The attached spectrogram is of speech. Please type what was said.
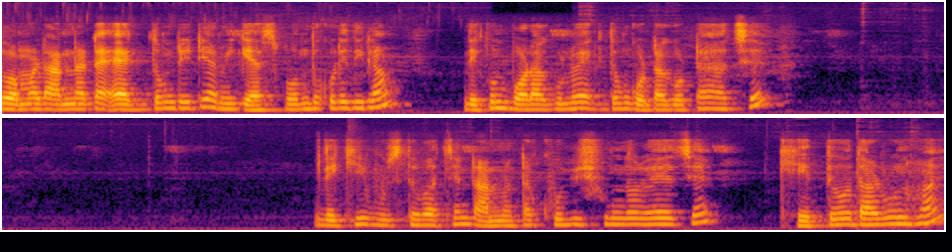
তো আমার রান্নাটা একদম রেডি আমি গ্যাস বন্ধ করে দিলাম। দেখুন, বড়াগুলো একদম গোটা গোটা আছে। দেখি, বুঝতে পারছেন, রান্নাটা খুবই সুন্দর হয়েছে। খেতেও দারুণ হয়।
